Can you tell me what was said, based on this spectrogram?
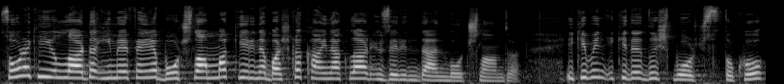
sonraki yıllarda IMF'ye borçlanmak yerine başka kaynaklar üzerinden borçlandı. 2002'de dış borç stoku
